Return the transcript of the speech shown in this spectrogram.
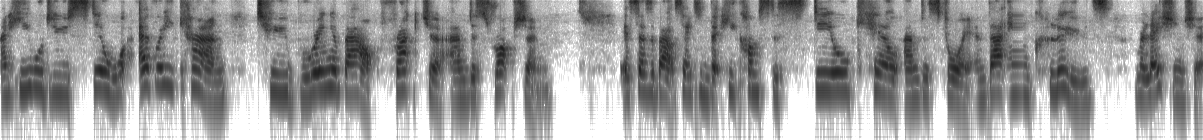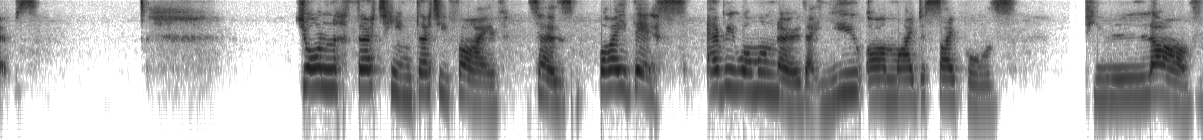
And he will do still whatever he can to bring about fracture and disruption it says about Satan that he comes to steal, kill, and destroy, and that includes relationships. John 13 35 says, By this everyone will know that you are my disciples if you love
